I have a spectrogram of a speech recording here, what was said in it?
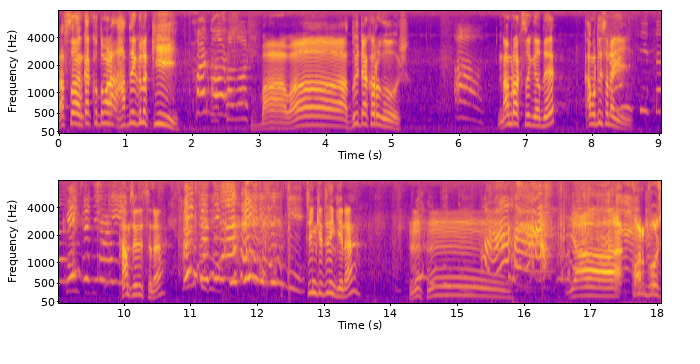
রাফসান কাকু তোমার হাতে এগুলো কি? বাবা দুইটা খরগোশ। নাম রাখছো কি ওদের? কামড় দিচ্ছে নাকি? খামছে দিচ্ছে না? চিঙ্কি চিঙ্কি না? হুম হুম। ইয়া খরগোশ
